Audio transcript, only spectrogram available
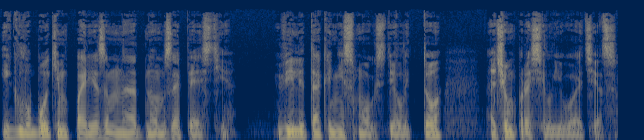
и глубоким порезом на одном запястье. Вилли так и не смог сделать то, о чем просил его отец.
